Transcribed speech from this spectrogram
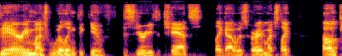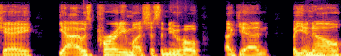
very much willing to give the series a chance. Like I was very much like, okay, yeah, I was pretty much just a New Hope again. But you Mhm. know,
